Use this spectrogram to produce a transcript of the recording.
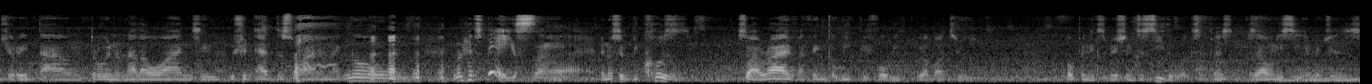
curate down, throw in another one, say we should add this one. I'm like, no, we don't have space. Um, and also because, so I arrived, I think a week before we were about to open the exhibition to see the works in person because I only see images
